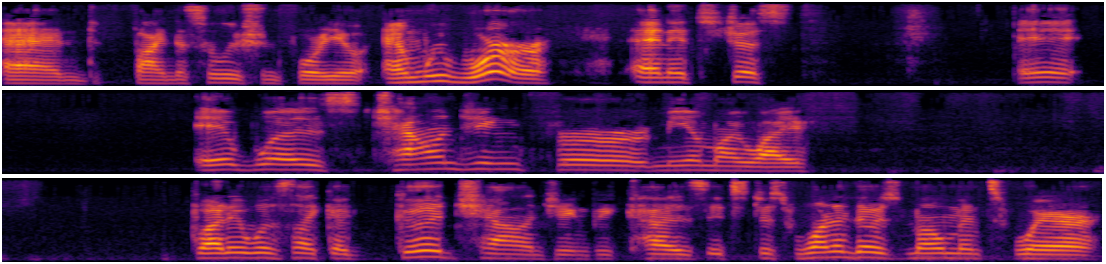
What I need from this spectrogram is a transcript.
and find a solution for you. And we were, and it's just it it was challenging for me and my wife, but it was like a good challenging because it's just one of those moments where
